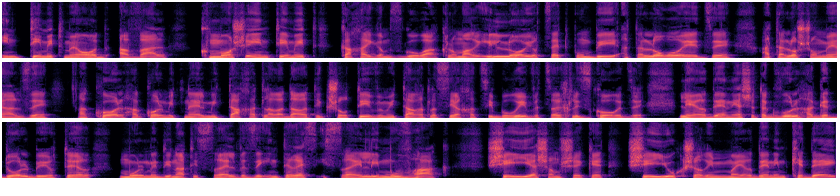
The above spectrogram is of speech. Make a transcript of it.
אינטימית מאוד, אבל כמו שהיא אינטימית, ככה היא גם סגורה. כלומר, היא לא יוצאת פומבי, אתה לא רואה את זה, אתה לא שומע על זה, הכל הכל מתנהל מתחת לרדאר התקשורתי ומתחת לשיח הציבורי, וצריך לזכור את זה. לירדן יש את הגבול הגדול ביותר מול מדינת ישראל, וזה אינטרס ישראלי מובהק. שיהיה שם שקט, שיהיו קשרים עם הירדנים כדי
